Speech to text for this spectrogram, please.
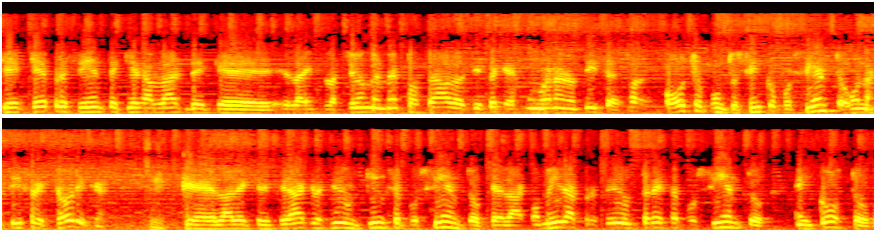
¿Qué, ¿Qué presidente quiere hablar de que la inflación del mes pasado dice que es muy buena noticia? 8.5%, una cifra histórica. Sí. Que la electricidad ha crecido un 15%, que la comida ha crecido un 13% en costo.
